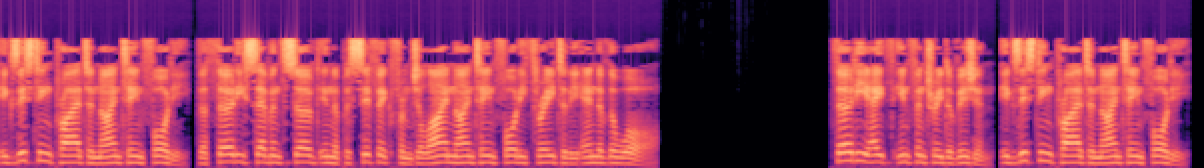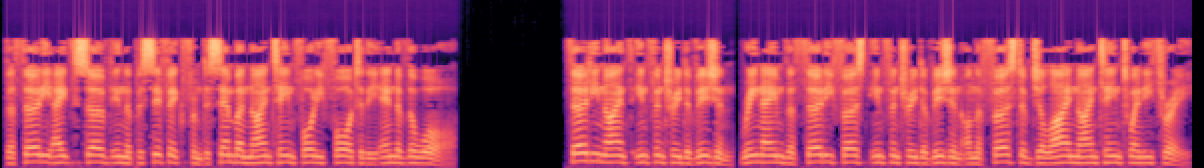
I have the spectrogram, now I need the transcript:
existing prior to 1940, the 37th served in the Pacific from July 1943 to the end of the war. 38th Infantry Division, existing prior to 1940, the 38th served in the Pacific from December 1944 to the end of the war. 39th Infantry Division, renamed the 31st Infantry Division on 1 July 1923.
